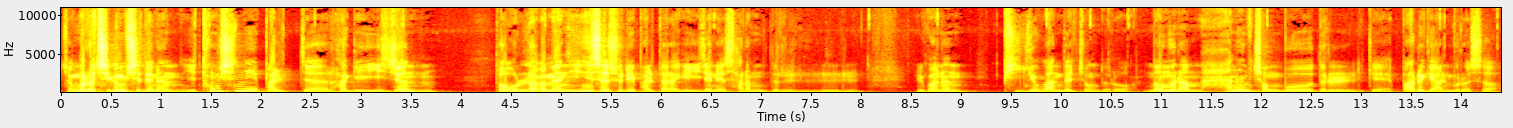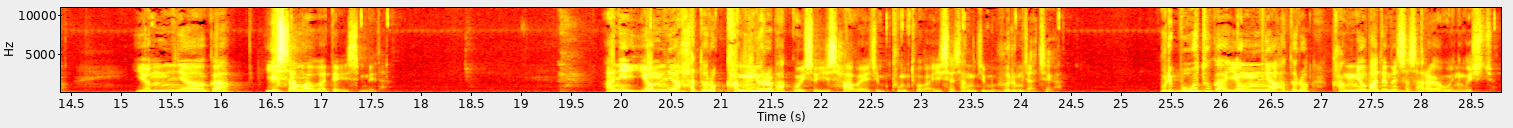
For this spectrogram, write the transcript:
정말로 지금 시대는 이 통신이 발달하기 이전 더 올라가면 인쇄술이 발달하기 이전의 사람들과는 비교가 안 될 정도로 너무나 많은 정보들을 이렇게 빠르게 알므로써 염려가 일상화가 되어 있습니다. 아니, 염려하도록 강요를 받고 있어요. 이 사회의 지금 풍토가, 이 세상 지금 흐름 자체가. 우리 모두가 염려하도록 강요받으면서 살아가고 있는 것이죠.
